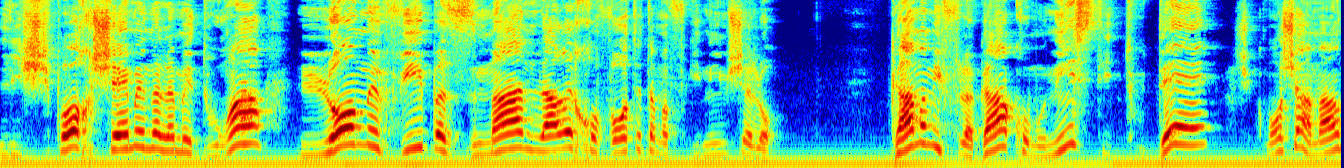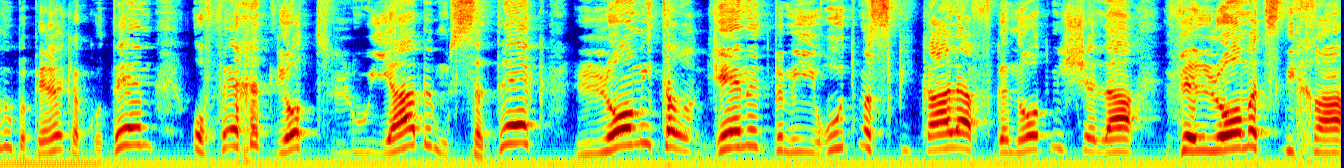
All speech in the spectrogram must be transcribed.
לשפוך שמן על המדורה, לא מביא בזמן לרחובות את המפגינים שלו. גם המפלגה הקומוניסטית תודה שכמו שאמרנו בפרק הקודם הופכת להיות תלויה במוסדק לא מתארגנת במהירות מספיקה להפגנות משלה ולא מצליחה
